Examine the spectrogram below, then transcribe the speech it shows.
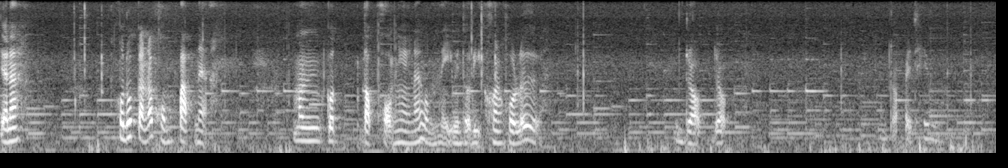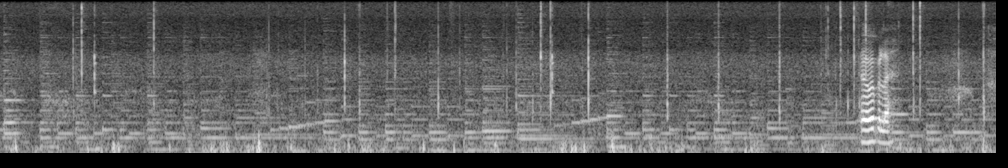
เดี๋ยวนะคนรู้กันว่าผมปรับเนี่ย มันกดดรอปของยังไงนะผมใน inventory controller drop drop drop item เออไม่เป็นไรโอเค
